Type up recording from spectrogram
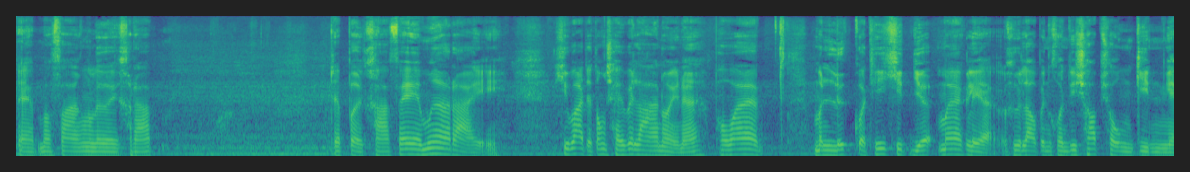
แอบมาฟังเลยครับ จะเปิดคาเฟ่เมื่อไหร่ คิดว่าจะต้องใช้เวลาหน่อยนะ เพราะว่ามันลึกกว่าที่คิดเยอะมากเลยอะคือเราเป็นคนที่ชอบชงกินไง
